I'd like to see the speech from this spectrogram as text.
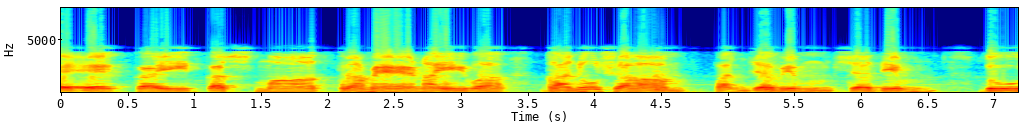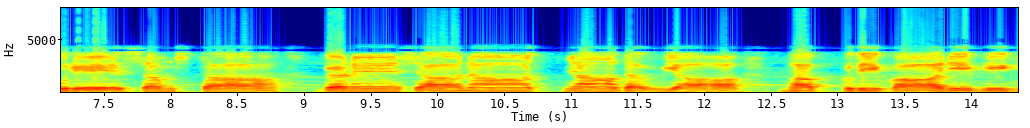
एकैकस्मात् क्रमेणैव धनुषां पञ्चविंशतिं दूरे संस्था गणेशानाज्ञातव्या भक्तिकारिभिः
